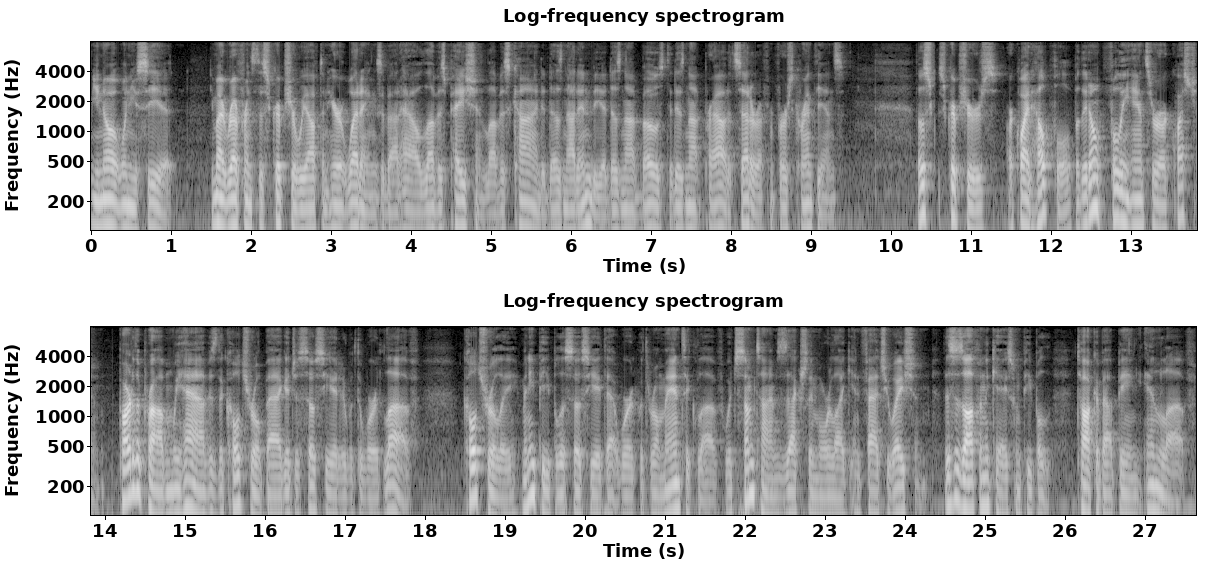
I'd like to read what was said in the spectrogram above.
you know it when you see it. You might reference the scripture we often hear at weddings about how love is patient, love is kind, it does not envy, it does not boast, it is not proud, etc., from 1 Corinthians. Those scriptures are quite helpful, but they don't fully answer our question. Part of the problem we have is the cultural baggage associated with the word love. Culturally, many people associate that word with romantic love, which sometimes is actually more like infatuation. This is often the case when people talk about being in love.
